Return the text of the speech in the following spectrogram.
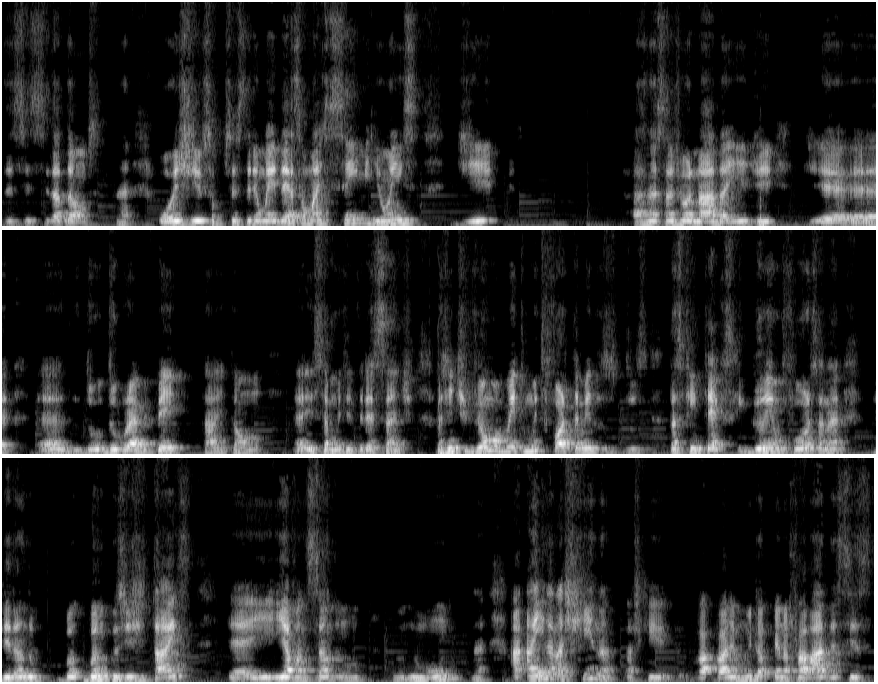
desses cidadãos. Né? Hoje, só para vocês terem uma ideia, são mais de 100 milhões de nessa jornada aí de, é, é, é, do, do GrabPay, tá? Então, é, isso é muito interessante. A gente vê um movimento muito forte também dos, dos, das fintechs que ganham força, né? Virando bancos digitais e, e, avançando no, no, mundo. Né? ainda na China, acho que vale muito a pena falar desses,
